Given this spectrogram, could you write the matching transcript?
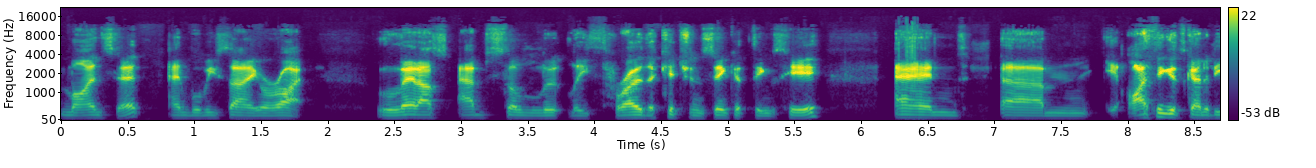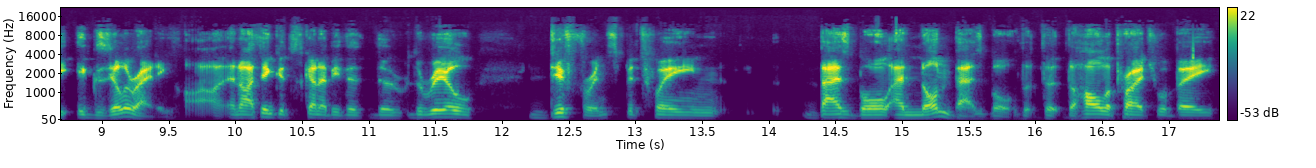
mindset and will be saying, all right, let us absolutely throw the kitchen sink at things here. And um, I think it's going to be exhilarating. Uh, and I think it's going to be the, the, the real difference between Bazball and non Bazball. The, the, the whole approach will be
